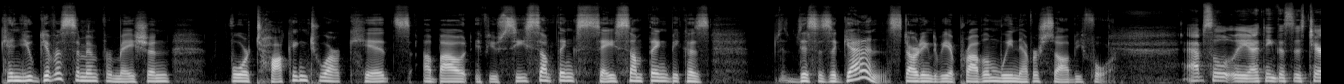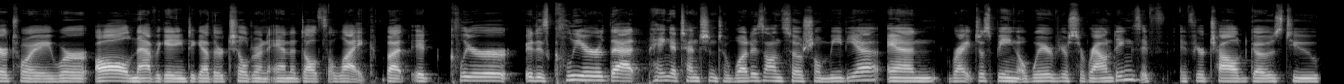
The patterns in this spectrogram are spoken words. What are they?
Can you give us some information for talking to our kids about if you see something say something? Because this is again starting to be a problem we never saw before Absolutely. I think this is territory we're all navigating together, children and adults alike. But it clear it is clear that paying attention to what is on social media and right, just being aware of your surroundings. If if your child goes to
